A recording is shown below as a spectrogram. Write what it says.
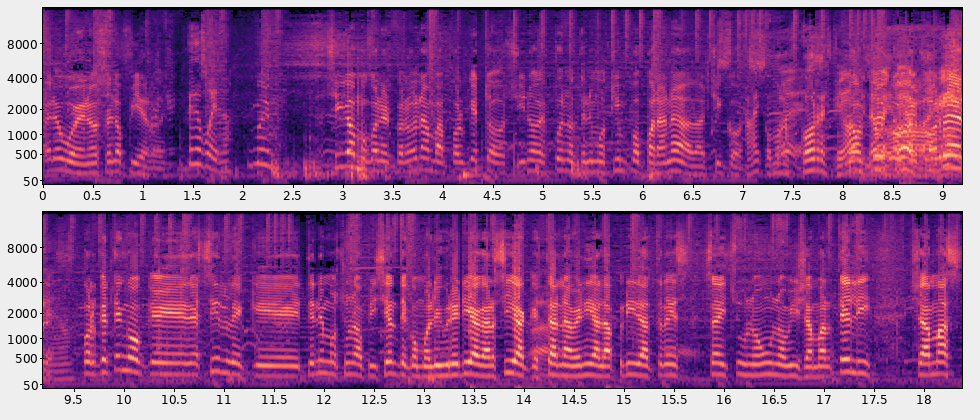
Pero bueno, se lo pierden. Pero bueno, sigamos con el programa porque esto, si no, después no tenemos tiempo para nada, chicos. ay, cómo nos corre este no, hombre. no me tengo corra, que corre, correr ¿no? porque tengo que decirle que tenemos un auspiciante como Librería García que está en la avenida La Prida 3611 Villa Martelli. Llamás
